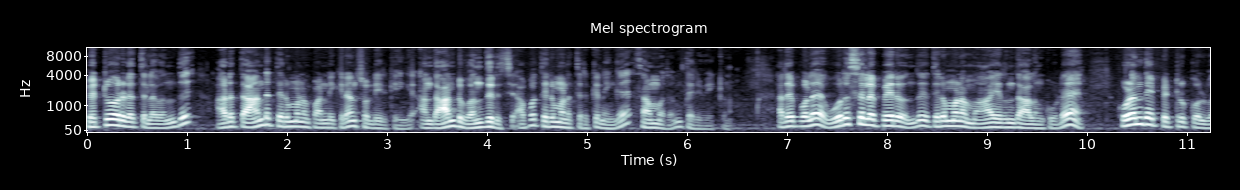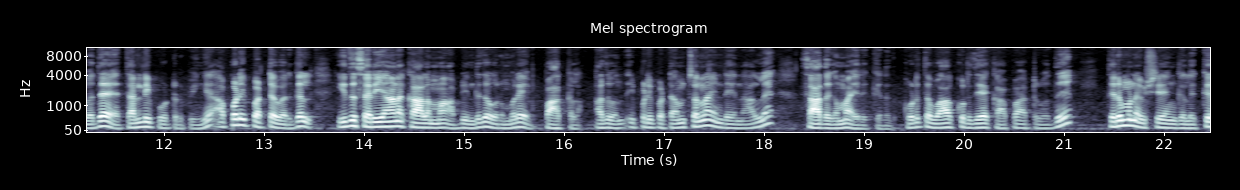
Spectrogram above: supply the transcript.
பெற்றோரிடத்தில் வந்து அடுத்த ஆண்டு திருமணம் பண்ணிக்கிறேன்னு சொல்லியிருக்கீங்க. அந்த ஆண்டு வந்துருச்சு. அப்போ திருமணத்திற்கு நீங்கள் சம்மதம் தெரிவிக்கணும். அதே போல் ஒரு சில பேர் வந்து திருமணம் ஆயிருந்தாலும் கூட குழந்தை பெற்றுக்கொள்வதை தள்ளி போட்டிருப்பீங்க. அப்படிப்பட்டவர்கள் இது சரியான காலமா அப்படின்றத ஒரு முறை பார்க்கலாம். அது வந்து இப்படிப்பட்ட அம்சம்லாம் இன்றைய நாளில் சாதகமாக இருக்கிறது. கொடுத்த வாக்குறுதியை காப்பாற்றுவது திருமண விஷயங்களுக்கு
